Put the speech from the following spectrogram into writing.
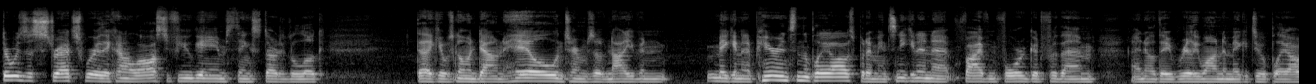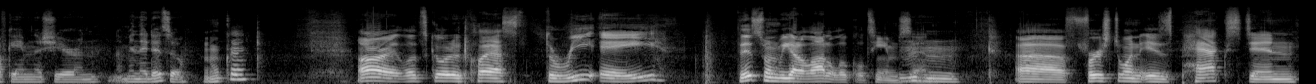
there was a stretch where they kind of lost a few games. Things started to look like it was going downhill in terms of not even making an appearance in the playoffs, but I mean sneaking in at five and four, good for them. I know they really wanted to make it to a playoff game this year, and I mean they did so. Okay. All right, let's go to Class Three A. This one we got a lot of local teams mm-hmm. in. Uh, first one is Paxton.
